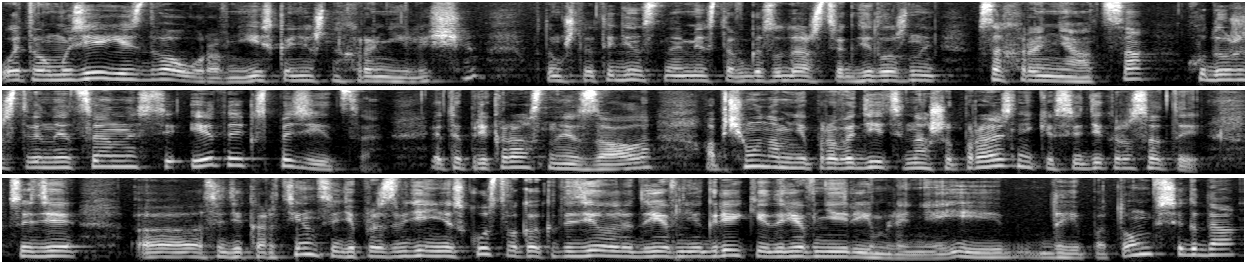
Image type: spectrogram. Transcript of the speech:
У этого музея есть два уровня. Есть, конечно, хранилище, потому что это единственное место в государстве, где должны сохраняться художественные ценности, и это экспозиция. Это прекрасные залы. А почему нам не проводить наши праздники среди красоты, среди, э, среди картин, среди произведений искусства, как это делали древние греки и древние римляне? И, да и потом всегда,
